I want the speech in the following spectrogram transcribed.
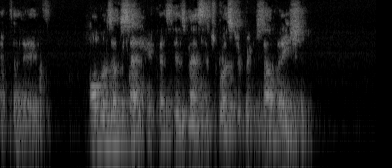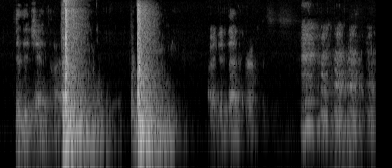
That's a, it's, Paul was upset because his message was to bring salvation to the Gentiles. I did that for emphasis.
